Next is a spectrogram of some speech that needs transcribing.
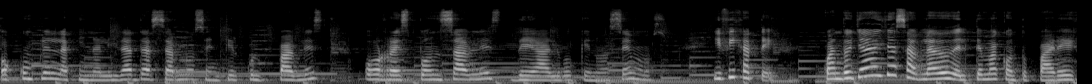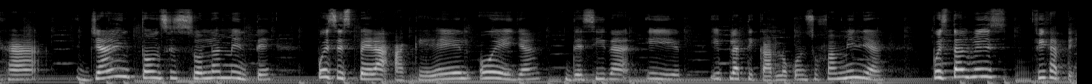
o cumplen la finalidad de hacernos sentir culpables o responsables de algo que no hacemos. Y fíjate, cuando ya hayas hablado del tema con tu pareja, ya entonces solamente pues espera a que él o ella decida ir y platicarlo con su familia. Pues tal vez, fíjate,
